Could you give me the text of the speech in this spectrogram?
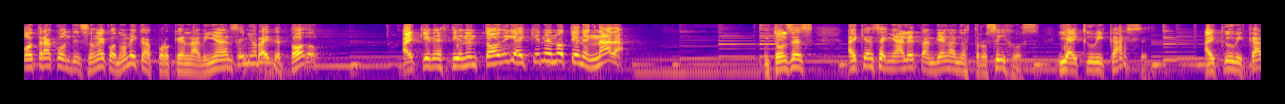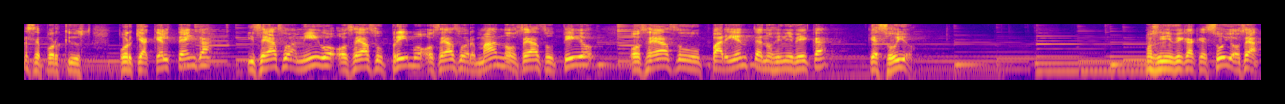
otra condición económica, porque en la viña del Señor hay de todo. Hay quienes tienen todo y hay quienes no tienen nada. Entonces hay que enseñarle también a nuestros hijos y hay que ubicarse. Hay que ubicarse porque, porque aquel tenga y sea su amigo, o sea su primo, o sea su hermano, o sea su tío, o sea su pariente, no significa que es suyo. No significa que es suyo. O sea,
